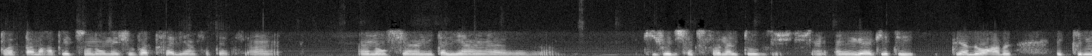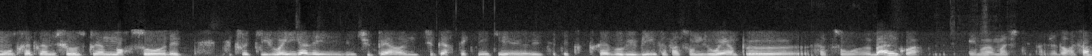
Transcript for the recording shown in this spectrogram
pourrais pas me rappeler de son nom, mais je vois très bien sa tête, un, un ancien italien euh, qui jouait du saxophone alto, un, gars qui était, adorable et qui me montrait plein de choses, plein de morceaux, des, trucs qu'il jouait. Il avait une, super, une super technique et c'était très volubile sa façon de jouer, un peu façon balle quoi. Et moi, moi j'adorais ça,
